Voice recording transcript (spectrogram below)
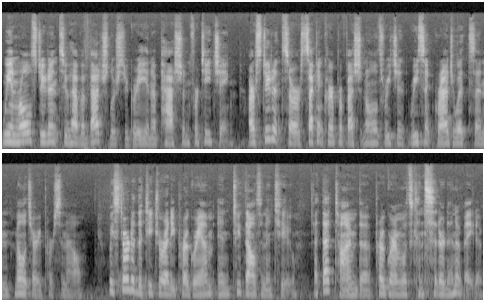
We enroll students who have a bachelor's degree and a passion for teaching. Our students are second career professionals, recent graduates, and military personnel. We started the Teacher Ready program in 2002. At that time, the program was considered innovative.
